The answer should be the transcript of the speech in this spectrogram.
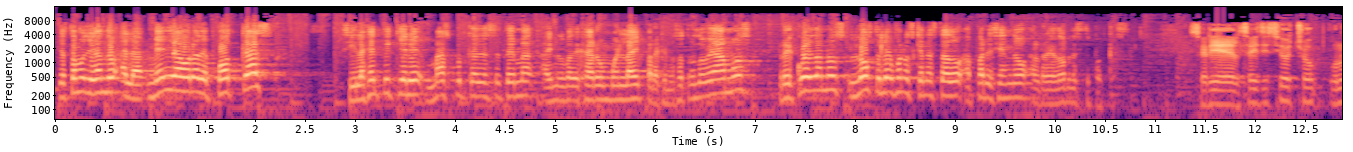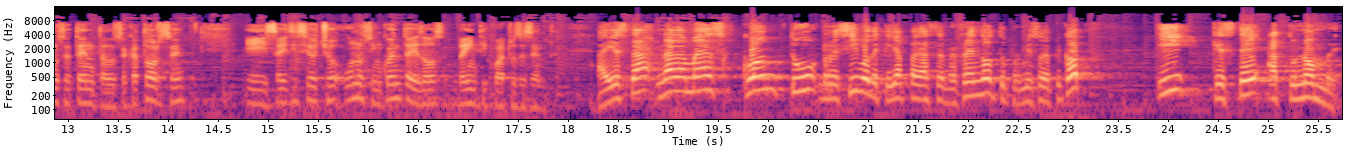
ya estamos llegando a la media hora de podcast. Si la gente quiere más podcast de este tema, ahí nos va a dejar un buen like para que nosotros lo veamos. Recuérdanos los teléfonos que han estado apareciendo alrededor de este podcast. Sería el 618-170-1214 y 618-152-2460. Ahí está, nada más con tu recibo de que ya pagaste el refrendo, tu permiso de pick-up y que esté a tu nombre.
